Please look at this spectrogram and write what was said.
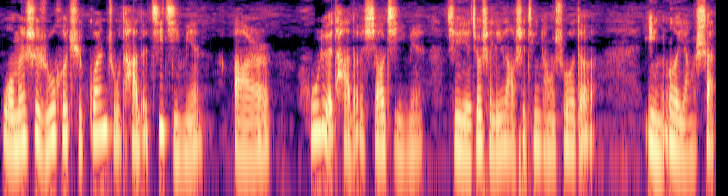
我们是如何去关注它的积极面，而忽略他的消极一面。其实也就是李老师经常说的“隐恶扬善”。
